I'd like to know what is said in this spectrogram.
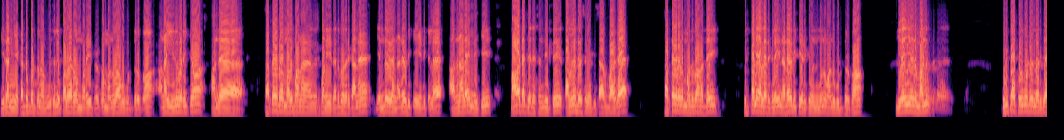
இதை நீங்கள் கட்டுப்படுத்தணும் அப்படின்னு சொல்லி பல தடவை முறையிட்டு இருக்கோம். மனுவாகவும் கொடுத்துருக்கோம். ஆனால் இது வரைக்கும் அந்த சட்டவிரோத மதுபான விற்பனையை தடுப்பதற்கான எந்தவித நடவடிக்கையும் எடுக்கல. அதனால இன்னைக்கு மாவட்ட ஆட்சியரை சந்தித்து தமிழர் தேச கட்சி சார்பாக சட்டவிரோத மதுபானத்தை விற்பனையாளர்களை நடவடிக்கை எடுக்க வேண்டும்னு மனு கொடுத்துருக்கோம். ஏன் மனு குறிப்பா புதுக்கோட்டையில் இருக்க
